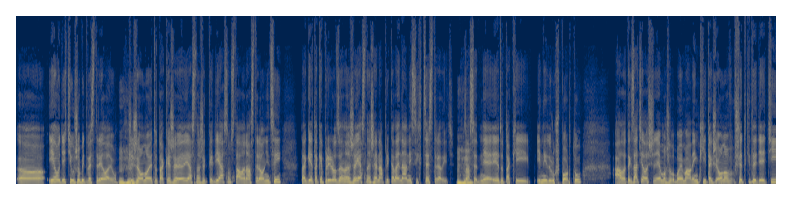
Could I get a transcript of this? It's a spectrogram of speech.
uh, jeho deti už obidve strieľajú. Mm-hmm. Čiže ono je to také, že jasné, že keď ja som stále na strelnici, tak je také prirodzené, že jasné, že napríklad aj Nani si chce streliť. Mm-hmm. Zase nie, je to taký iný druh športu ale tak zatiaľ ešte nemôže, lebo je malinký, takže ono, všetky tie deti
